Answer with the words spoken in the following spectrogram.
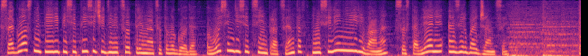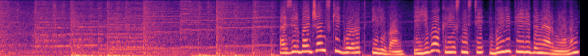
Согласно переписи 1913 года, 87% населения Еревана составляли азербайджанцы. Азербайджанский город Ереван и его окрестности были переданы армянам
